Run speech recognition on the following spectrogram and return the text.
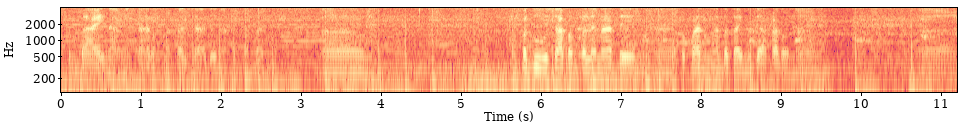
Itong bahay namin sa harap ng kalsado nakatapat. Um, pag-uusapan pala natin, ah, paano nga ba tayo magkakaroon ng ah,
